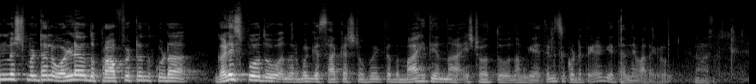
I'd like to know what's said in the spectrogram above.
ಇನ್ವೆಸ್ಟ್ಮೆಂಟಲ್ಲಿ ಒಳ್ಳೆಯ ಒಂದು ಪ್ರಾಫಿಟನ್ನು ಕೂಡ ಗಳಿಸ್ಬೋದು ಅನ್ನೋದ್ರ ಬಗ್ಗೆ ಸಾಕಷ್ಟು ಉಪಯುಕ್ತದ ಮಾಹಿತಿಯನ್ನು ಇಷ್ಟು ಹೊತ್ತು ನಮಗೆ ತಿಳಿಸಿಕೊಟ್ಟಿದ್ದಕ್ಕಾಗಿ ಧನ್ಯವಾದಗಳು. ನಮಸ್ತೆ.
